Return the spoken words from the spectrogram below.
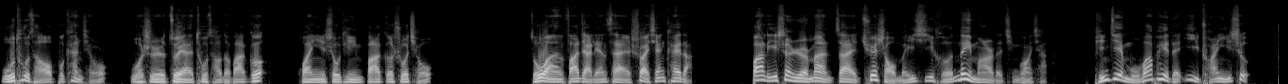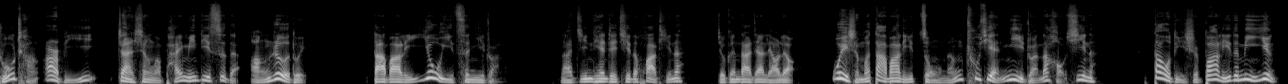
无吐槽不看球，我是最爱吐槽的八哥，欢迎收听八哥说球。昨晚法甲联赛率先开打，巴黎圣日耳曼在缺少梅西和内马尔的情况下，凭借姆巴佩的一传一射，主场二比一战胜了排名第四的昂热队，大巴黎又一次逆转了。那今天这期的话题呢，就跟大家聊聊为什么大巴黎总能出现逆转的好戏呢？到底是巴黎的命硬，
